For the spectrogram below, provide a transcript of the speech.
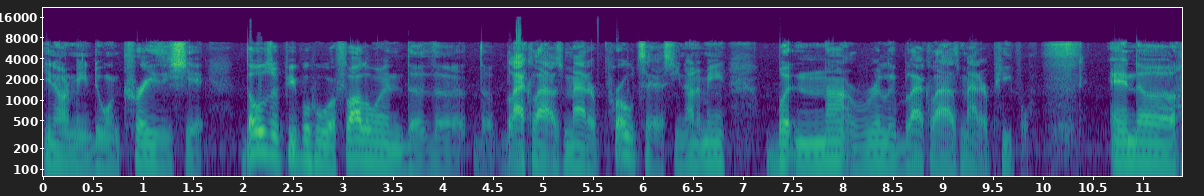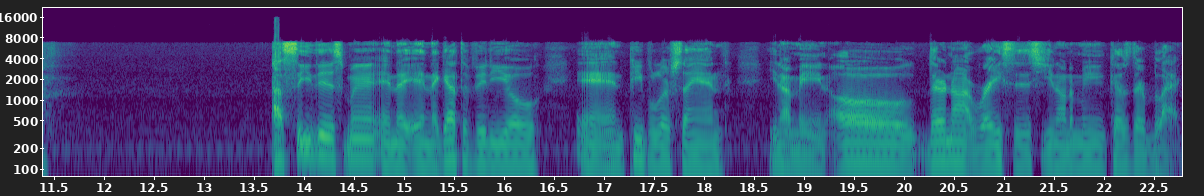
you know what I mean, doing crazy shit those are people who are following the, the, the Black Lives Matter protests, you know what I mean? But not really Black Lives Matter people. And uh I see this man and they and they got the video and people are saying, you know what I mean, oh, they're not racist, you know what I mean, because they're black.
